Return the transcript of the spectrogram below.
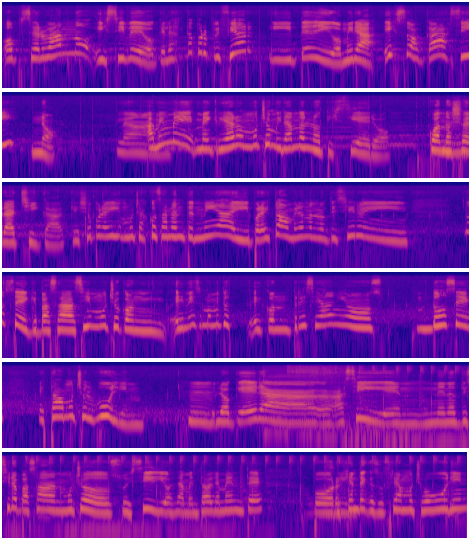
observando y si veo que la está por pifiar y te digo, mira, eso acá sí, no. Claro. A mí me, me criaron mucho mirando el noticiero cuando yo era chica, que yo por ahí muchas cosas no entendía y por ahí estaba mirando el noticiero y no sé qué pasaba, así mucho con, en ese momento eh, con 13 años, 12, estaba mucho el bullying. Hmm. Lo que era así, en el noticiero pasaban muchos suicidios, lamentablemente, por Sí. gente que sufría mucho bullying.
